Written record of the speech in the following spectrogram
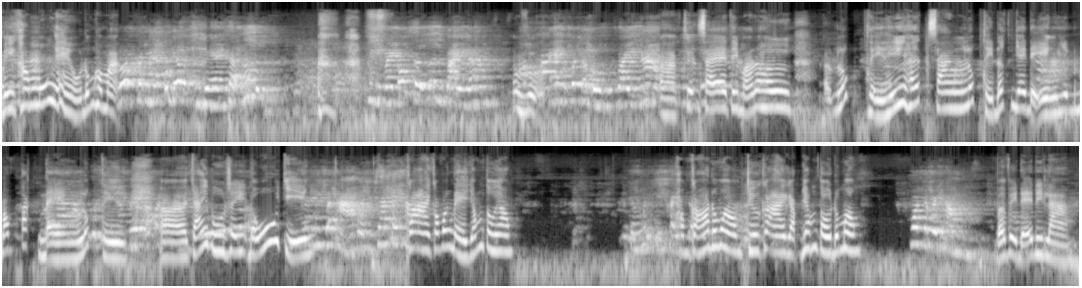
Vì không muốn nghèo đúng không ạ? À? à, cái xe thì mở nó hư. Lúc thì hí hết xăng lúc thì đứt dây điện bóc tắt đèn lúc thì à, cháy buri đủ chuyện. Có ai có vấn đề giống tôi không? không có, đúng không? Chưa có ai gặp giống tôi, đúng không? Bởi vì để đi làm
